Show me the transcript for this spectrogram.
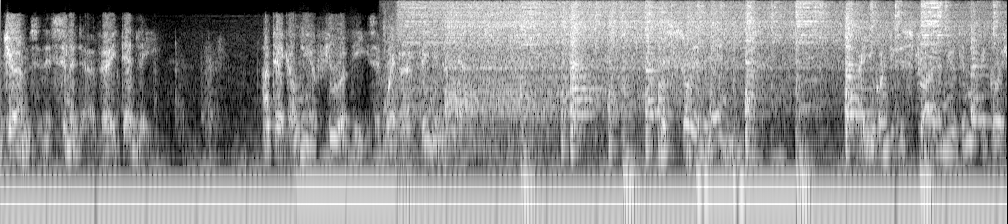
The germs in this cylinder are very deadly. I'll take only a few of these and weigh a billion of them. Because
